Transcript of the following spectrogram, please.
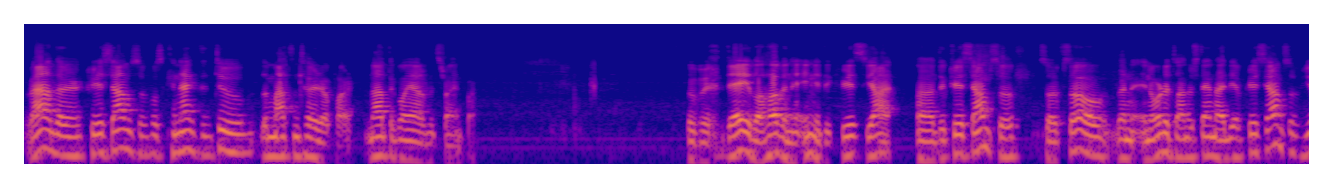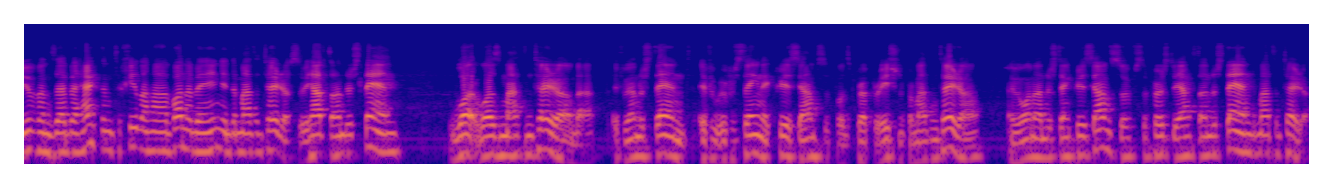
Rather, Kriyas Yamsuf was connected to the matan Torah part, not the going out of Mitzrayim part. Uh, the Kriyas Yamsuf. So if so, then in order to understand the idea of Kriyas Yamsuf, Yuvan Zebe Hektim Techila Ha'avana Be'inni the Matan Torah. So we have to understand what was Matan Torah about. If we understand, if we're saying that Kriyas Yamsuf was preparation for Matan Torah, and we want to understand Kriyas Yamsuf, so first we have to understand Matan Torah.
